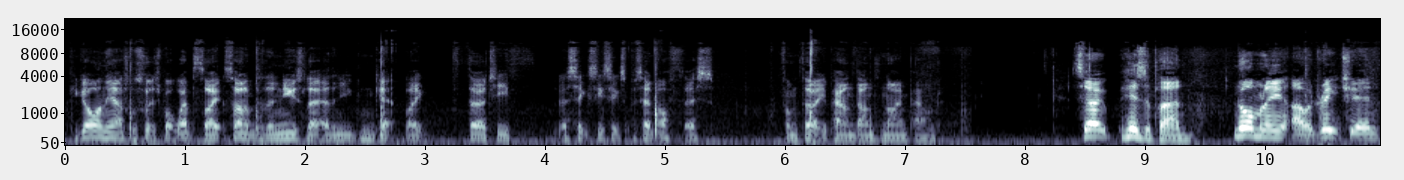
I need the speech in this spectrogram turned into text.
if you go on the actual Switchbot website, sign up to the newsletter, then you can get like 30, 66% uh, off this from £30 down to £9. So here's the plan. Normally I would reach in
